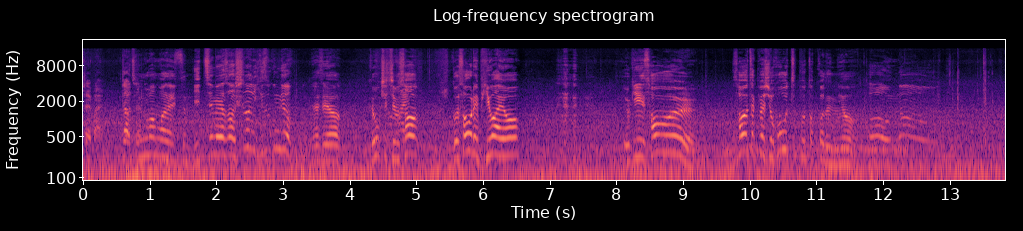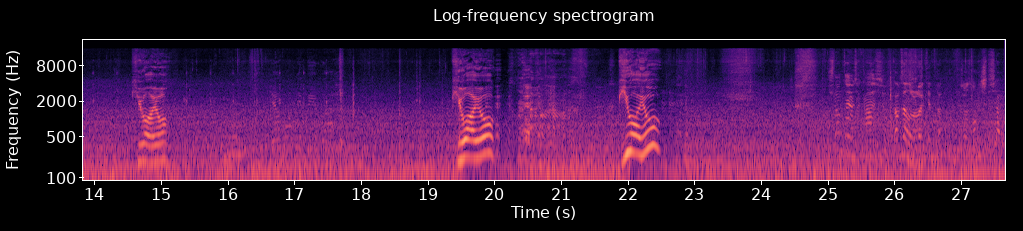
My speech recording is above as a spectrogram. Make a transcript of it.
제발. 자 맞아요. 궁금한 거 하나 있음. 이쯤에서 신원이 기습 공격. 안녕하세요. 그 혹시 지금 서, 그 서울에 비 와요? 여기 서울 서울특별시 호우특보 떴거든요. Oh no. 비 와요? 비 와요? 비 와요? 신원 타임 잠깐 하시죠. 깜짝 놀랐겠다. 저 성심당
